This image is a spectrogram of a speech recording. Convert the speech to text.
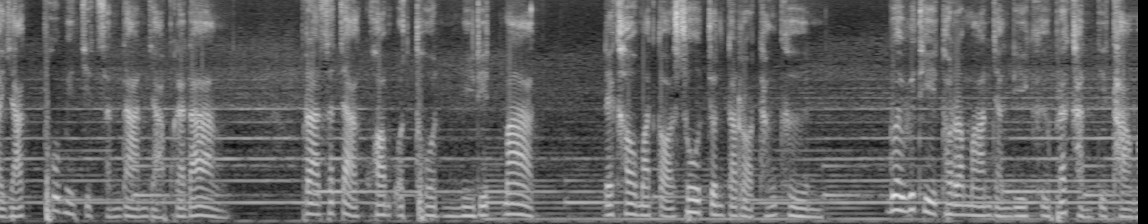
กยักษ์ผู้มีจิตสันดานหยาบกระด้าง ปราศจากความอดทนมีฤทธิ์มาก ได้เข้ามาต่อสู้จนตลอดทั้งคืน ด้วยวิธีทรมานอย่างดีคือพระขันติธรรม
